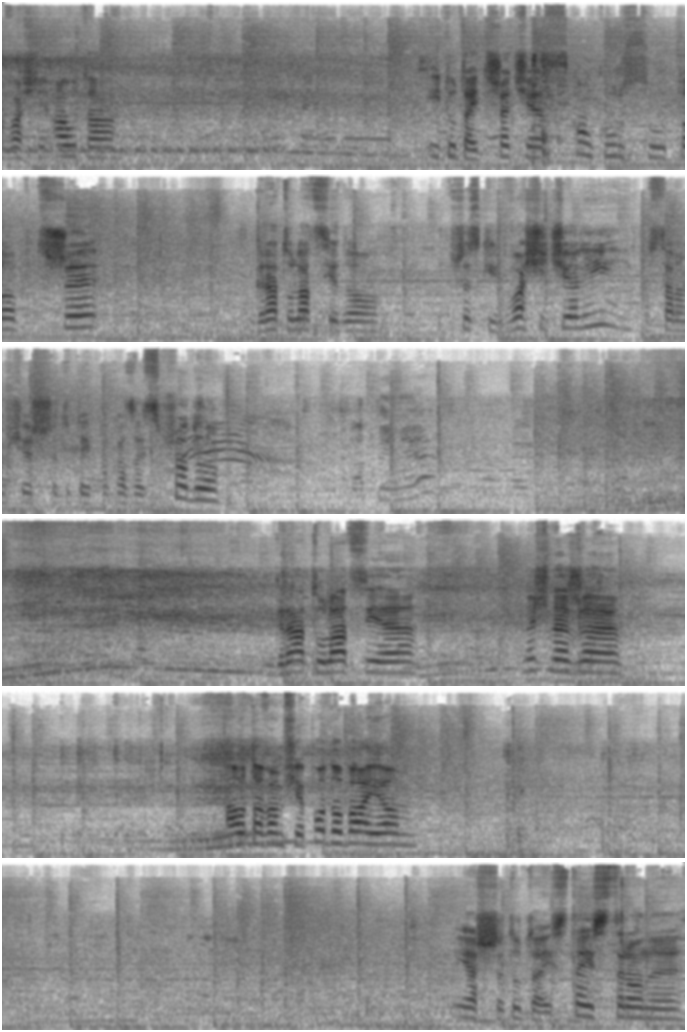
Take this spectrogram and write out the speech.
właśnie auta. I tutaj trzecie z konkursu top 3 gratulacje do wszystkich właścicieli. Postaram się jeszcze tutaj pokazać z przodu. Gratulacje. Myślę, że auta Wam się podobają. Jeszcze tutaj z tej strony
